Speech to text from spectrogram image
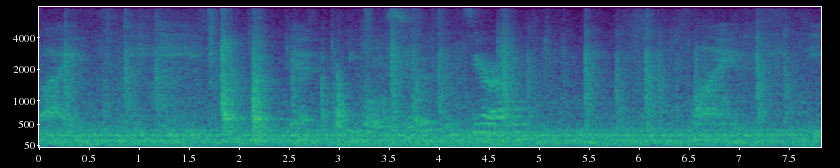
by dt it equals zero line D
